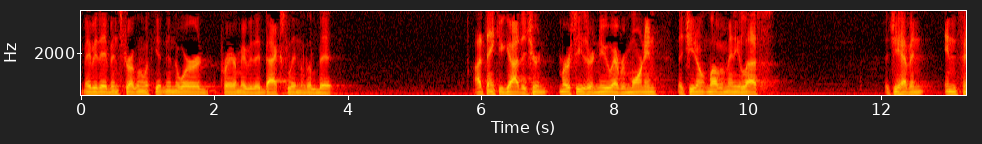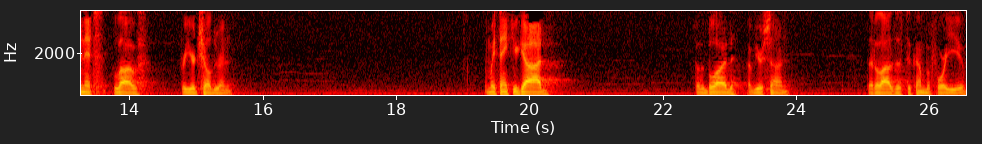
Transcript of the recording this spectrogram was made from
Maybe they've been struggling with getting in the Word, prayer. Maybe they've backslidden a little bit. I thank you, God, that your mercies are new every morning, that you don't love them any less, that you have an infinite love for your children. And we thank you, God, for the blood of your Son that allows us to come before you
